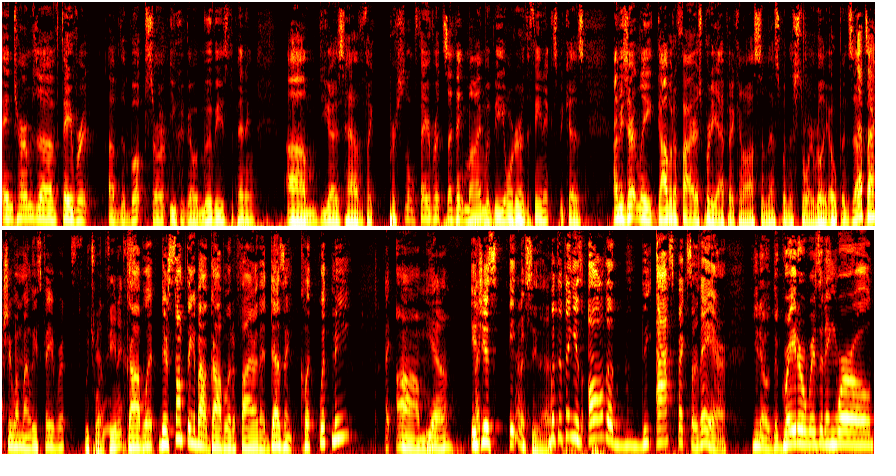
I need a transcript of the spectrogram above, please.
in terms of favorite of the books, or you could go with movies, depending. Um, do you guys have like personal favorites? I think mine would be Order of the Phoenix because, I mean, certainly Goblet of Fire is pretty epic and awesome. That's when the story really opens up. That's But- actually one of my least favorites. which one, Phoenix? Goblet. There's something about Goblet of Fire that doesn't click with me. Um, yeah, it I just it, kinda see that. But the thing is, all the the aspects are there. You know, the greater wizarding world,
